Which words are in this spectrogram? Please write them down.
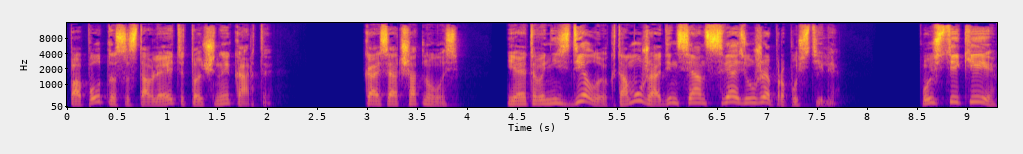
Попутно составляете точные карты. Кася отшатнулась. «Я этого не сделаю, к тому же один сеанс связи уже пропустили». «Пустяки»,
